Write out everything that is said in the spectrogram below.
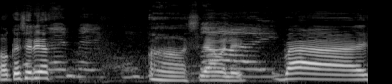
ഓക്കെ ശരി. ആ അസ്സലാമലൈക്കും ബായ്.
